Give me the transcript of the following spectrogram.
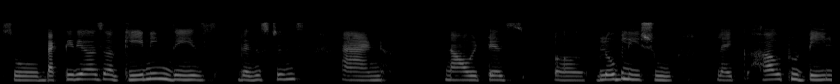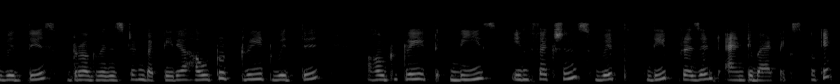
So bacteria are gaining these resistance and now it is a global issue like how to deal with this drug resistant bacteria how to treat with the how to treat these infections with the present antibiotics okay?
